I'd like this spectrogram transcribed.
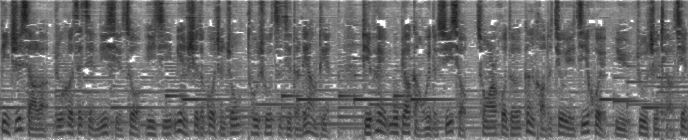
并知晓了如何在简历写作以及面试的过程中突出自己的亮点，匹配目标岗位的需求，从而获得更好的就业机会与入职条件。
